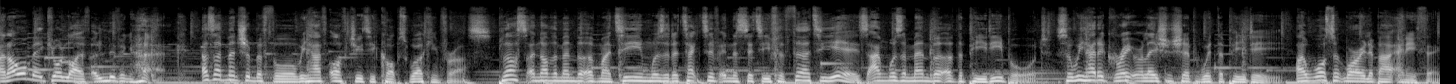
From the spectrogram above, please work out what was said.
and I will make your life a living heck. As I've mentioned before, we have off duty cops working for us. Plus, another member of my team was a detective in the city for 30 years and was a member of the PD board, so we had a great relationship with the PD. I wasn't worried about anything.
